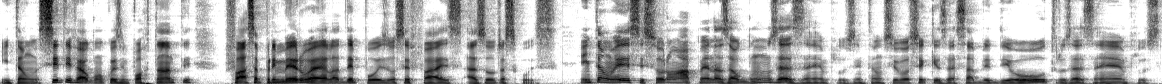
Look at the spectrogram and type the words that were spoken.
Então, se tiver alguma coisa importante, faça primeiro ela, depois você faz as outras coisas. Então, esses foram apenas alguns exemplos. Então, se você quiser saber de outros exemplos,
